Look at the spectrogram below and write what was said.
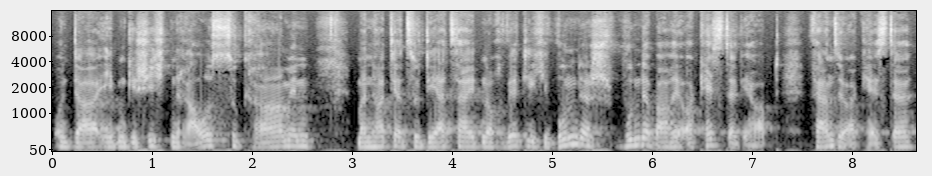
und da eben Geschichten rauszukramen. Man hat ja zu der Zeit noch wirklich wunderbare Orchester gehabt, Fernsehorchester,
